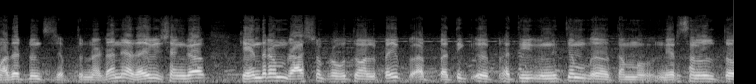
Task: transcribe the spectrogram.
మొదటి నుంచి చెప్తున్నాడని అదే విషయంగా కేంద్రం రాష్ట్ర ప్రభుత్వాలపై ప్రతి ప్రతి నిత్యం తమ నిరసనలతో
